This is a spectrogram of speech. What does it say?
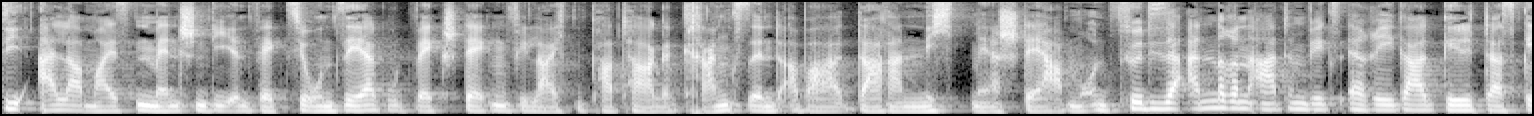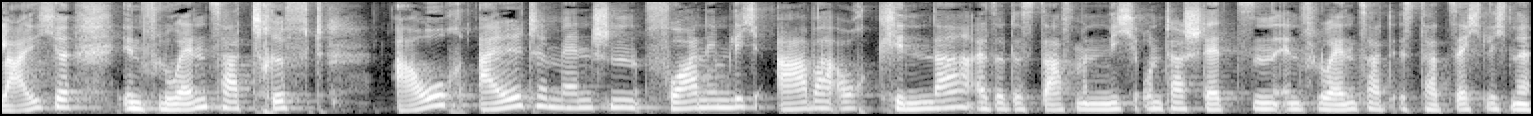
die allermeisten Menschen die Infektion sehr gut wegstecken, vielleicht ein paar Tage krank sind, aber daran nicht mehr sterben. Und für diese anderen Atemwegserreger gilt das Gleiche. Influenza trifft auch alte Menschen vornehmlich, aber auch Kinder. Also das darf man nicht unterschätzen. Influenza ist tatsächlich eine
